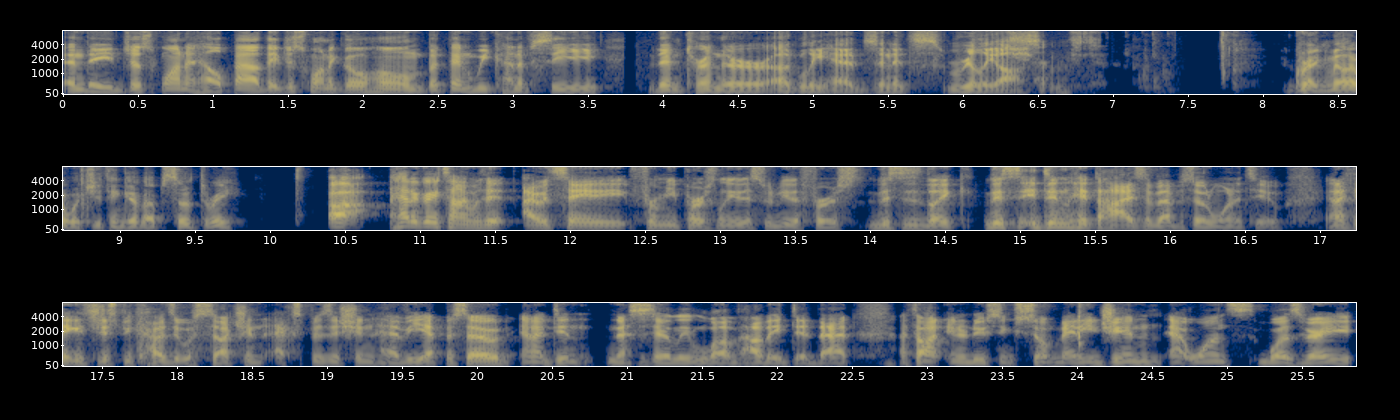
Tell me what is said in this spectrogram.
and they just want to help out. They just want to go home, but then we kind of see them turn their ugly heads and it's really awesome. Greg Miller, what do you think of episode three? Uh, had a great time with it. I would say for me personally, this would be the first. This is like this. It didn't hit the highs of episode one and two, and I think it's just because it was such an exposition heavy episode, and I didn't necessarily love how they did that. I thought introducing so many Jinn at once was very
